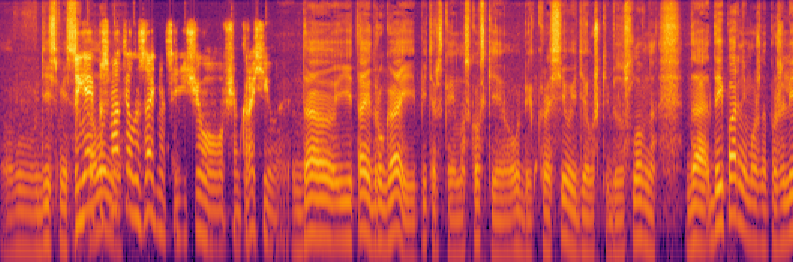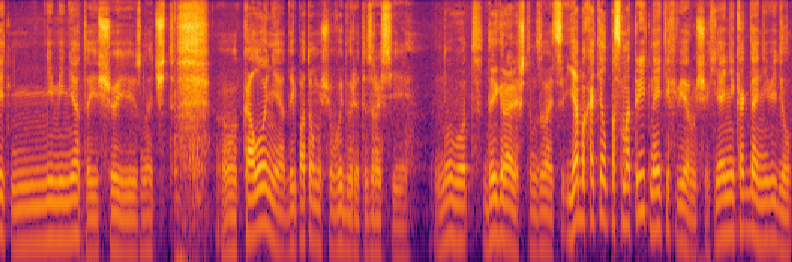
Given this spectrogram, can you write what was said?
В 10 месяцев Да я колонии. и посмотрел из задницы, ничего, в общем, красивая. Да, и та, и другая, и питерская, и московские, обе красивые девушки, безусловно. Да, да и парни можно пожалеть, не меня-то еще и, значит, э, колония, да и потом еще выдворят из России. Ну вот, доиграли, что называется. Я бы хотел посмотреть на этих верующих. Я никогда не видел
